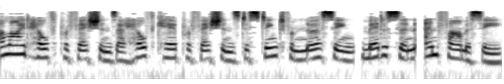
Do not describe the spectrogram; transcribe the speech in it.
Allied health professions are healthcare professions distinct from nursing, medicine, and pharmacy.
